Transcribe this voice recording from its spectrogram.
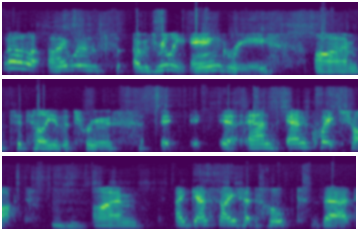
Well, I was I was really angry, um, to tell you the truth, it, it, and and quite shocked. Mm-hmm. Um, I guess I had hoped that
